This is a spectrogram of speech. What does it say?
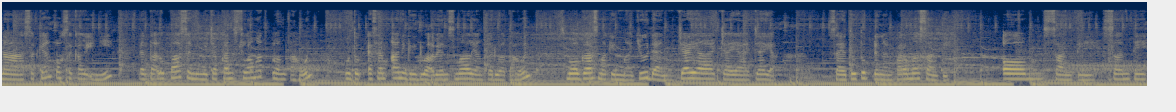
Nah, sekian vlog kali ini dan tak lupa saya mengucapkan selamat ulang tahun untuk SMA Negeri 2 ABN Semal yang kedua tahun. Semoga semakin maju dan jaya, jaya, jaya. Saya tutup dengan Parama Santi. Om Santi. Santi.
